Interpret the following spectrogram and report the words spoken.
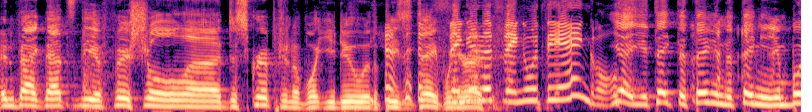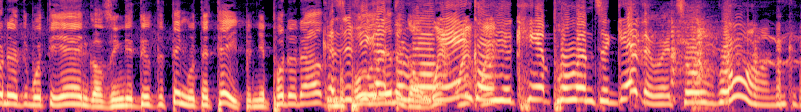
In fact, that's the official uh, description of what you do with a piece of tape. thing and the thing with the angles. yeah, you take the thing and the thing, and you put it with the angles, and you do the thing with the tape, and you put it out. Because if pull you got the wrong angle, you can't pull them together. It's all wrong.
